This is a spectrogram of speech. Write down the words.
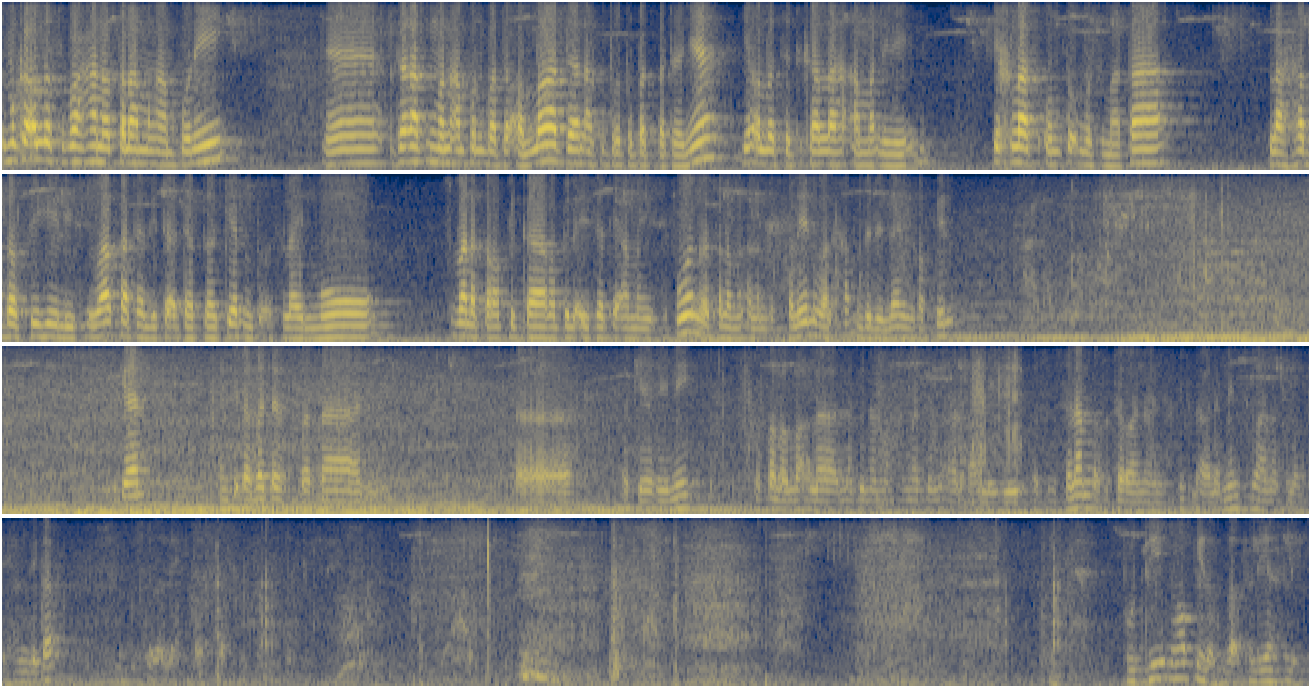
Semoga Allah Subhanahu wa taala mengampuni ya, dan aku mohon ampun pada Allah dan aku bertobat padanya. Ya Allah jadikanlah amal ini ikhlas untukmu semata. La hadza fihi li siwaka dan tidak ada bagian untuk selainmu. Subhanaka rabbika rabbil izzati amma yasifun wa salamun alal mursalin walhamdulillahi rabbil alamin. Yang kita baca kesempatan uh, pagi hari ini sallallahu ala nabiyina Muhammadin wa ala alihi wasallam. Wa tawana alhamdulillah alamin. Budi ngopi dong nggak beli asli.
